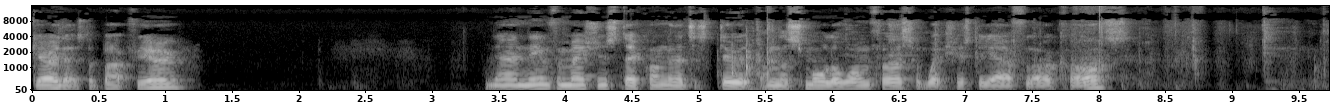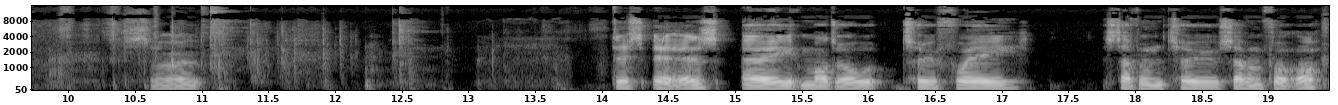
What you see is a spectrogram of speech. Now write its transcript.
Go, there's the back view. Then the information stick, I'm going to just do it on the smaller one first, which is the Airflo, of course. So, this is a model 237274,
